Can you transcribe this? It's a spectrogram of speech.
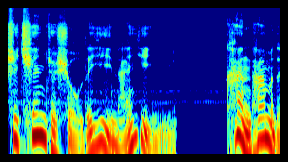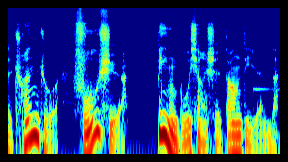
是牵着手的一男一女，看他们的穿着服饰啊，并不像是当地人的。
